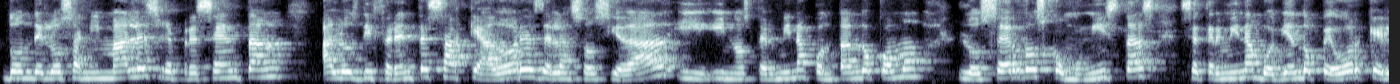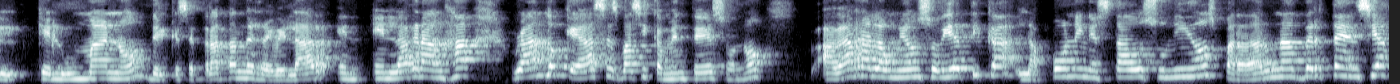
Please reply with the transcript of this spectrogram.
donde los animales representan a los diferentes saqueadores de la sociedad y, nos termina contando cómo los cerdos comunistas se terminan volviendo peor que el, que el humano del que se tratan de rebelar en, en la granja. Rand lo que hace es básicamente eso, ¿no? Agarra la Unión Soviética, la pone en Estados Unidos para dar una advertencia,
